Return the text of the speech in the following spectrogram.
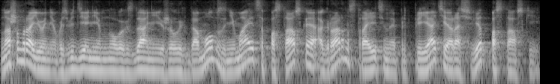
В нашем районе возведением новых зданий и жилых домов занимается Поставское аграрно-строительное предприятие «Рассвет Поставский».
